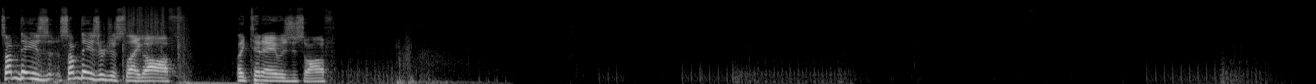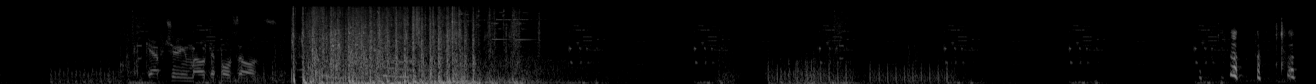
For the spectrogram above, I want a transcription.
Some days, some days are just like off. Like today was just off. Capturing multiple zones.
